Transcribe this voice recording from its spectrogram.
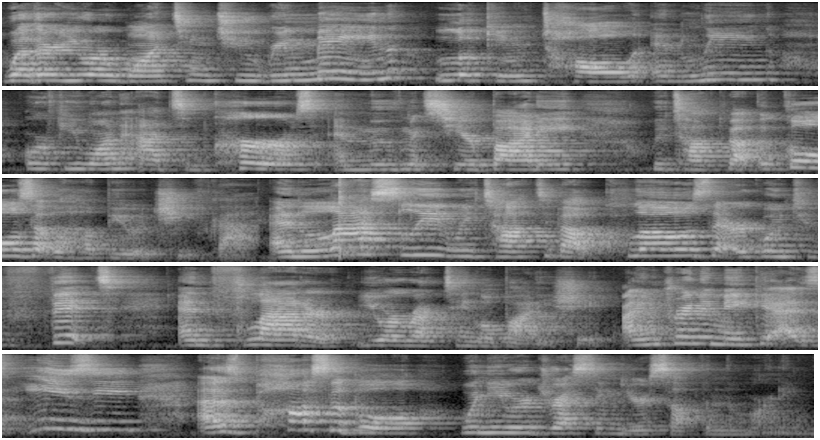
Whether you are wanting to remain looking tall and lean, or if you want to add some curves and movements to your body, we talked about the goals that will help you achieve that. And lastly, we talked about clothes that are going to fit and flatter your rectangle body shape. I'm trying to make it as easy as possible when you are dressing yourself in the morning.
